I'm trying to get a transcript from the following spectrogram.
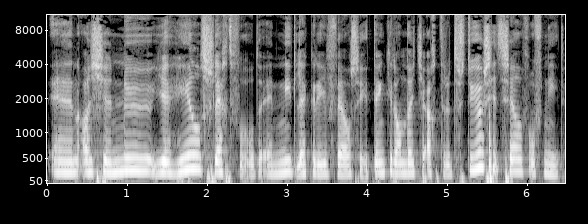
En als je nu je heel slecht voelt en niet lekker in je vel zit, denk je dan dat je achter het stuur zit zelf of niet?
